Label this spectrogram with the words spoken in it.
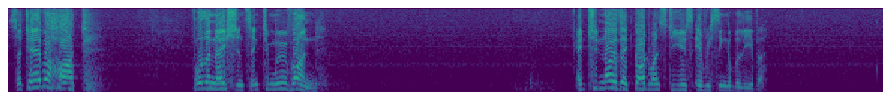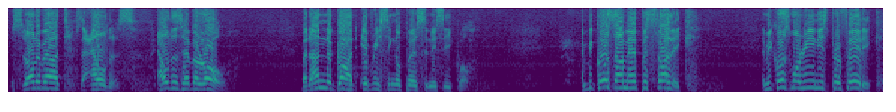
So to have a heart for the nations and to move on, and to know that God wants to use every single believer. It's not about the elders. Elders have a role. But under God, every single person is equal. And because I'm apostolic, and because Maureen is prophetic,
